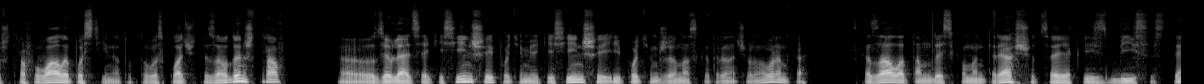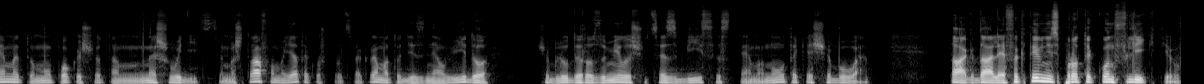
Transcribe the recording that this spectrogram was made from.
штрафували постійно. Тобто ви сплачуєте за один штраф, е, з'являється якийсь інший, потім якийсь інший, і потім вже у нас Катерина Чорногоренка сказала там десь в коментарях, що це якийсь збій системи, тому поки що там не швидіть з цими штрафами. Я також про це окремо тоді зняв відео, щоб люди розуміли, що це збій системи. Ну, таке ще буває. Так, далі. Ефективність проти конфліктів.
